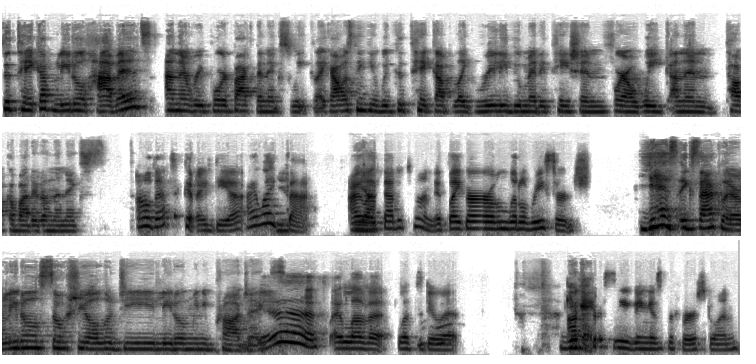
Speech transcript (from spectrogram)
to take up little habits and then report back the next week. Like I was thinking we could take up like really do meditation for a week and then talk about it on the next Oh, that's a good idea. I like yeah. that. I yeah. like that a ton. It's like our own little research. Yes, exactly. Our little sociology, little mini project. Yes, I love it. Let's do it. Gift okay. receiving is the first one.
